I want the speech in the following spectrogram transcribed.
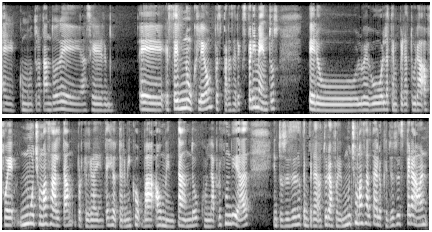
eh, como tratando de hacer eh, este núcleo pues para hacer experimentos pero luego la temperatura fue mucho más alta porque el gradiente geotérmico va aumentando con la profundidad. Entonces esa temperatura fue mucho más alta de lo que ellos esperaban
